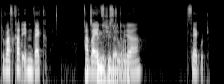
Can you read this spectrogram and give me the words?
du warst gerade eben weg. Aber jetzt, jetzt bist wieder du da. wieder. Sehr gut.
